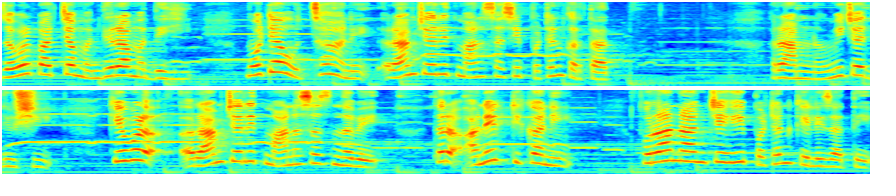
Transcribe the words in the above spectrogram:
जवळपासच्या मंदिरामध्येही मोठ्या उत्साहाने रामचरित मानसाचे पठण करतात. रामनवमीच्या दिवशी केवळ रामचरित मानसच नव्हे तर अनेक ठिकाणी पुराणांचेही पठण केले जाते.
